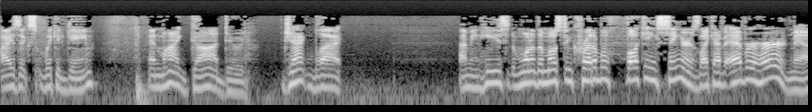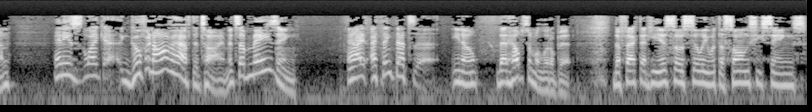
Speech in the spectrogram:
Isaak's Wicked Game. And my God, dude, Jack Black. I mean, he's one of the most incredible fucking singers like I've ever heard, man. And he's like goofing off half the time. It's amazing. And I, I think that's, uh, you know, that helps him a little bit. The fact that he is so silly with the songs he sings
